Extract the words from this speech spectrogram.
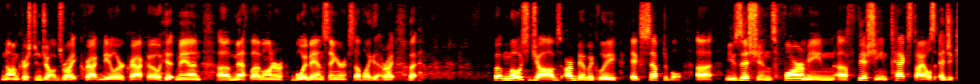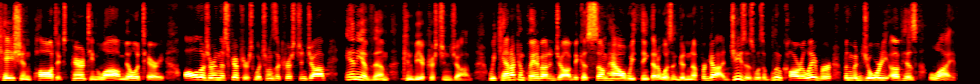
non Christian jobs, right? Crack dealer, crack hoe, hitman, uh, meth lab owner, boy band singer, stuff like that, right? But but most jobs are biblically acceptable. Uh, musicians, farming, uh, fishing, textiles, education, politics, parenting, law, military, all those are in the scriptures. Which one's a Christian job? Any of them can be a Christian job. We cannot complain about a job because somehow we think that it wasn't good enough for God. Jesus was a blue collar laborer for the majority of his life.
